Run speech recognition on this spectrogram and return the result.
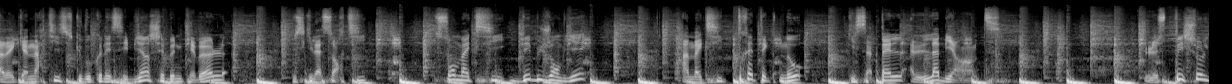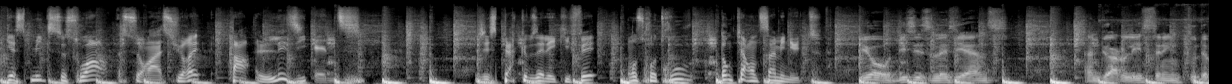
avec un artiste que vous connaissez bien chez Bunkable, puisqu'il a sorti son maxi début janvier, un maxi très techno qui s'appelle Labyrinthe. Le special guest mix ce soir sera assuré par Lazy Ends. J'espère que vous allez kiffer. On se retrouve dans 45 minutes. Yo, this is Lazy Ants, and you are listening to the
